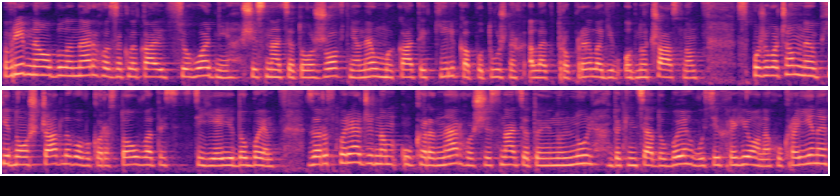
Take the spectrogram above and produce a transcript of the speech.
В Рівне обленерго закликають сьогодні, 16 жовтня, не вмикати кілька потужних електроприладів одночасно. Споживачам необхідно ощадливо використовувати з цієї доби. За розпорядженням Укренерго з 16.00 до кінця доби в усіх регіонах України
